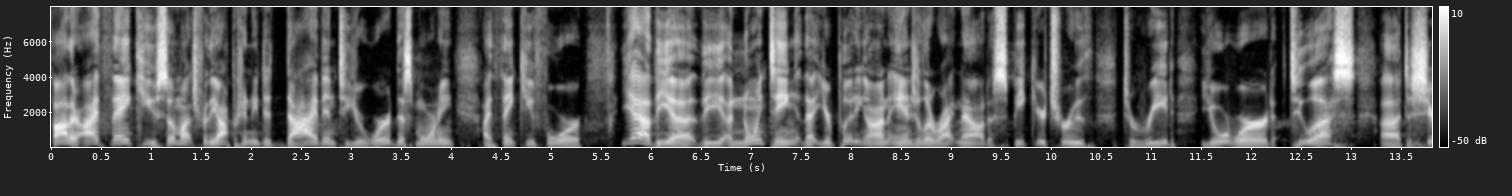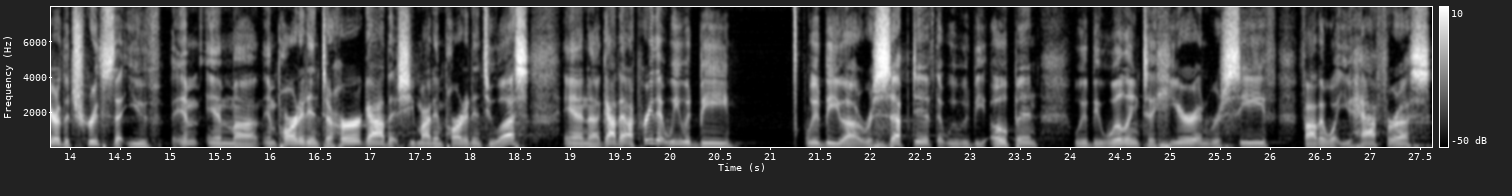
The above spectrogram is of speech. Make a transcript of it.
Father, I thank you so much for the opportunity to dive into your word this morning. I thank you for, yeah, the, uh, the anointing that you're putting on Angela right now to speak your truth, to read your word to us, uh, to share the truths that you've Im, Im, uh, imparted into her, God, that she might impart it into us. And uh, God, that I pray that we would be we would be uh, receptive, that we would be open, we would be willing to hear and receive, Father, what you have for us,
